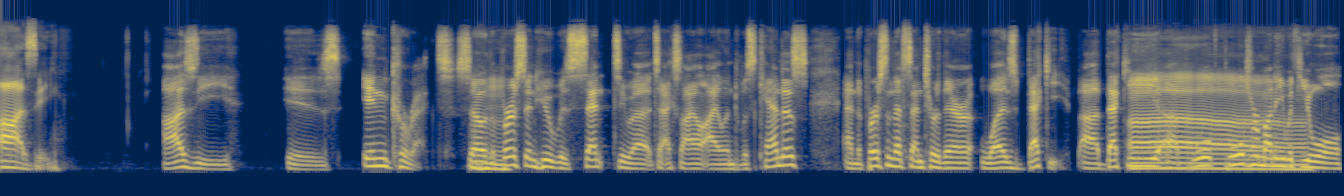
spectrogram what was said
Ozzy. Ozzy is incorrect. So the Mhm. person who was sent to uh, to Exile Island was Candice, and the person that sent her there was Becky. Uh, Becky uh, pooled, pooled her money with. Yul.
